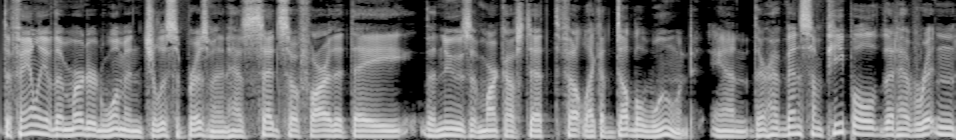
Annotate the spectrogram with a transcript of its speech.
the family of the murdered woman, Julissa Brisman, has said so far that they the news of Markoff's death felt like a double wound, and there have been some people that have written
